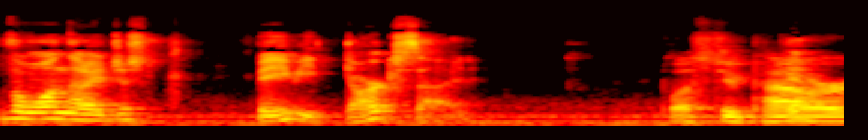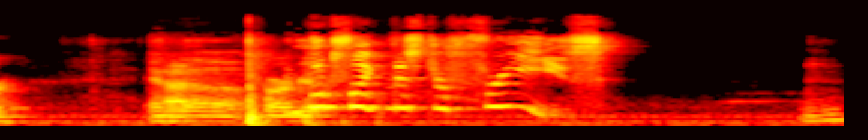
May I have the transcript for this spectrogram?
the one that I just baby Darkseid. Plus two power. And Ta- uh, It looks like Mister Freeze. Mhm.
